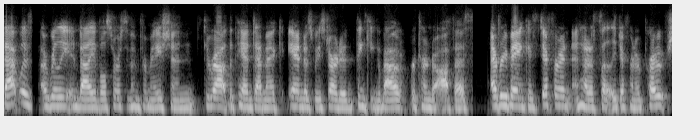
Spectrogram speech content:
That was a really invaluable source of information throughout the pandemic and as we started thinking about return to office. Every bank is different and had a slightly different approach.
